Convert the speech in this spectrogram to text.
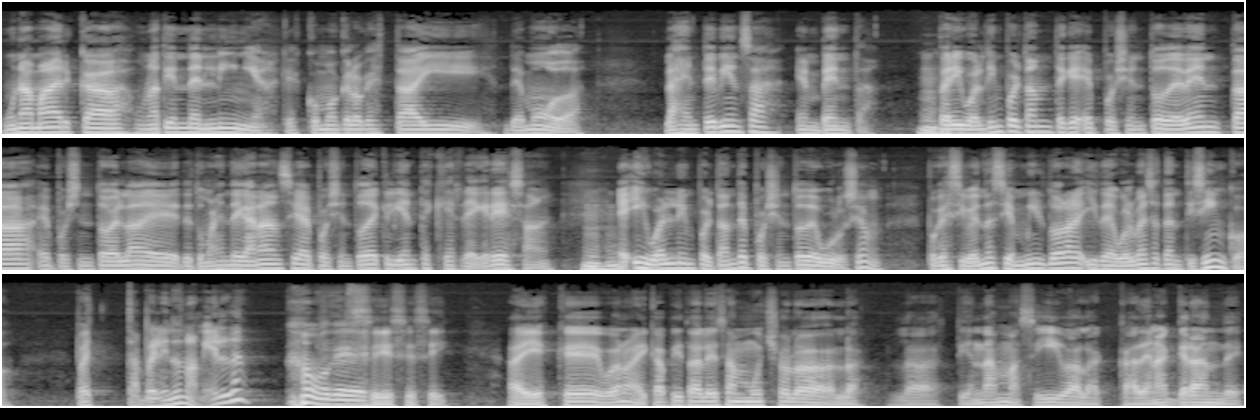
una marca, una tienda en línea, que es como que lo que está ahí de moda. La gente piensa en venta. Pero igual de importante que el porcentaje de venta, el porcentaje de, de, tu margen de ganancia, el porcentaje de clientes que regresan, uh -huh. es igual de importante el porcentaje de evolución. Porque si vendes 100 mil dólares y te devuelven 75, pues estás perdiendo una mierda. Como que... Sí, sí, sí. Ahí es que, bueno, ahí capitalizan mucho las la, la tiendas masivas, las cadenas grandes,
